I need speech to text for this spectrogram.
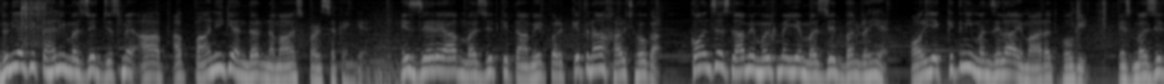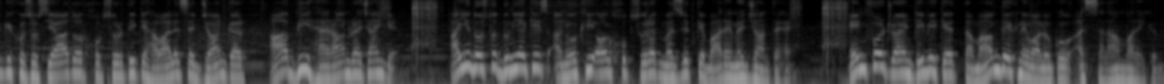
दुनिया की पहली मस्जिद जिसमें आप अब पानी के अंदर नमाज़ पढ़ सकेंगे। इस जेर आप मस्जिद की तामीर पर कितना खर्च होगा? कौन से इस्लामी मुल्क में ये मस्जिद बन रही है? और ये कितनी मंजिला इमारत होगी? इस मस्जिद की खसूसियात और खूबसूरती के हवाले से जानकर आप भी हैरान रह जाएँगे। आइए दोस्तों, दुनिया की इस अनोखी और खूबसूरत मस्जिद के बारे में जानते हैं। इन्फो ट्रेंड टीवी के तमाम देखने वालों को वालेकुम।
